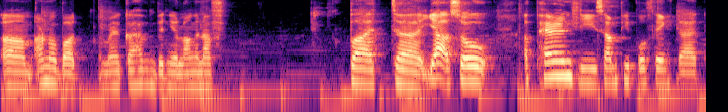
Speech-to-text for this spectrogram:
Um, I don't know about America. I haven't been here long enough. But uh, yeah, so apparently some people think that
